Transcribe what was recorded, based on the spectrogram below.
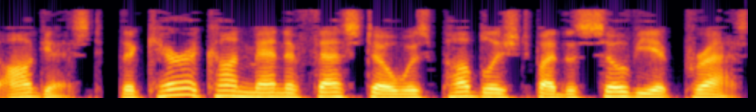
August, the Karakhan Manifesto was published by the Soviet press,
